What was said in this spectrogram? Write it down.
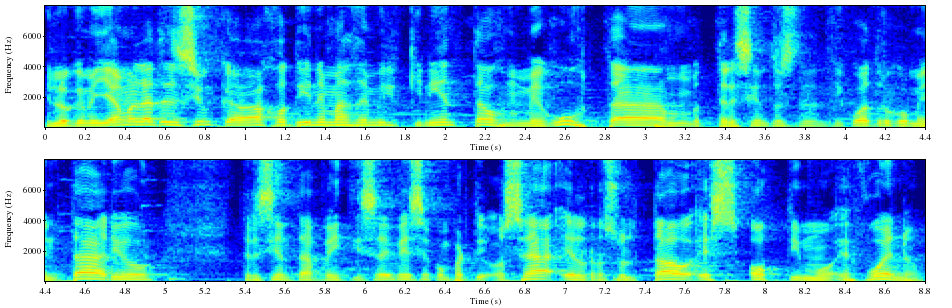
Y lo que me llama la atención que abajo tiene más de 1500 me gusta, 374 comentarios, 326 veces compartido. O sea, el resultado es óptimo, es bueno.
